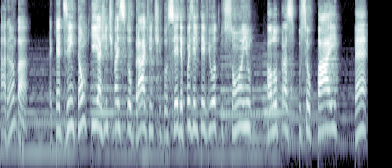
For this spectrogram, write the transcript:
caramba, é, quer dizer então que a gente vai se dobrar diante de você. Depois ele teve outro sonho, falou para o seu pai, né?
